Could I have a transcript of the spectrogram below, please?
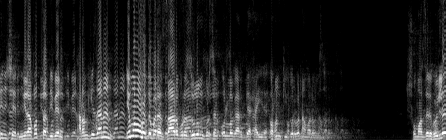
জিনিসের নিরাপত্তা দিবেন। কারণ কি জানেন? এমনও হতে পারে যার উপরে জুলুম করছেন, ওর লোক আর দেখাই না কখন কি করবেন? আমার সমাজের হইলে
